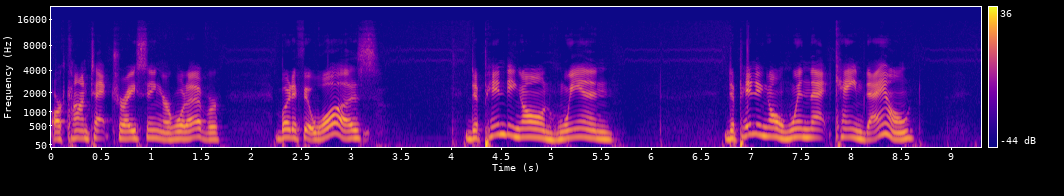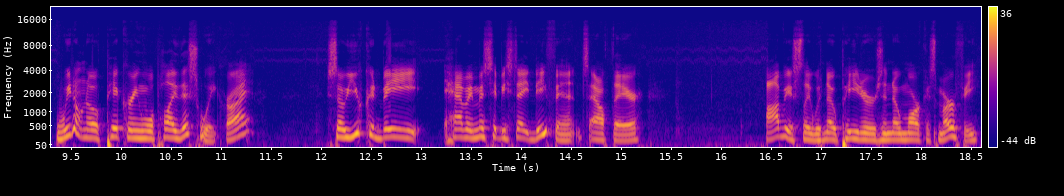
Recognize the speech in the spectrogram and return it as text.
or contact tracing or whatever, but if it was, depending on when depending on when that came down, we don't know if Pickering will play this week, right? So you could be having Mississippi State defense out there, obviously with no Peters and no Marcus Murphy,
